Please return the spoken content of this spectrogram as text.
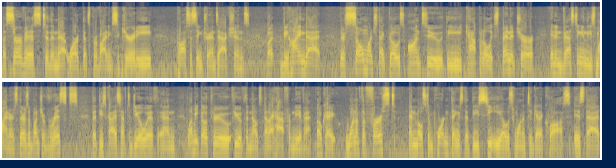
a service to the network that's providing security, processing transactions. But behind that, there's so much that goes onto the capital expenditure in investing in these miners. There's a bunch of risks that these guys have to deal with, and let me go through a few of the notes that I have from the event. Okay, one of the first and most important things that these CEOs wanted to get across is that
